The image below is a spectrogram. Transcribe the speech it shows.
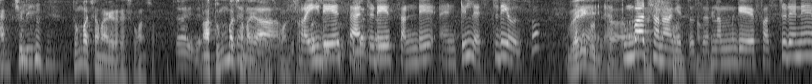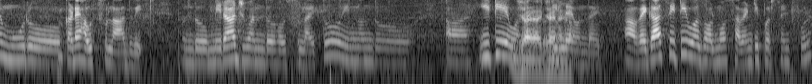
ಆ್ಯಕ್ಚುಲಿ ತುಂಬ ಚೆನ್ನಾಗಿದೆ ರೆಸ್ಪಾನ್ಸ್ ಹಾಂ ತುಂಬ ಚೆನ್ನಾಗಿದೆ response Friday Saturday Sunday and till yesterday also very good ತುಂಬ ಚೆನ್ನಾಗಿತ್ತು ಸರ್ ನಮಗೆ ಫಸ್ಟ್ ಡೇನೆ ಮೂರು ಕಡೆ ಹೌಸ್ಫುಲ್ ಆದ್ವಿ. ಒಂದು ಮಿರಾಜ್ ಒಂದು ಹೌಸ್ಫುಲ್ ಆಯ್ತು ಇನ್ನೊಂದು ಇ ಟಿ ಎ ಒಂದು. ಇಲ್ಲೇ ಒಂದಾಯ್ತು. ಹಾಂ Vega city was almost seventy percent full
